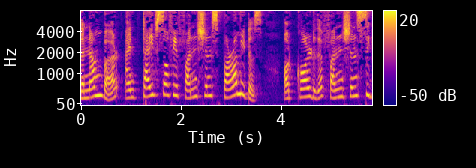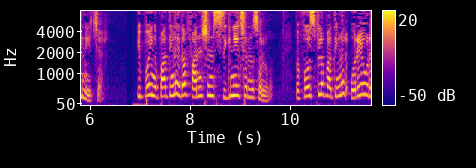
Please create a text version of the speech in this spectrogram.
the number and types of a functions parameters are called the function signature இப்போ இங்க பாத்தீங்கன்னா இதான் ஃபங்க்ஷன் சிக்னேச்சர்னு சொல்லுவோம். இப்போ ஃபர்ஸ்ட்ல பாத்தீங்கன்னா ஒரே ஒரு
